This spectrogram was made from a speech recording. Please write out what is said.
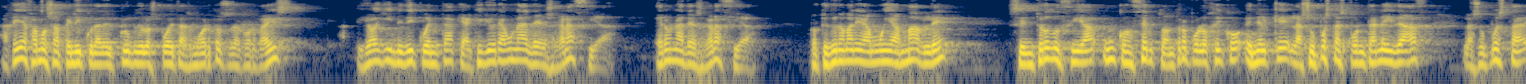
Aquella famosa película del Club de los Poetas Muertos, ¿os acordáis? Yo allí me di cuenta que aquello era una desgracia, era una desgracia, porque de una manera muy amable se introducía un concepto antropológico en el que la supuesta espontaneidad, la supuesta,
